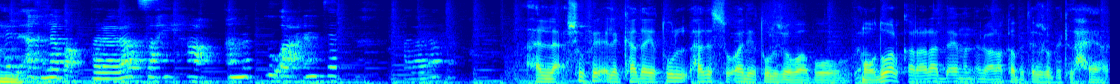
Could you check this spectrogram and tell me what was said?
هل أغلبها قرارات صحيحة أم بتوقع أنت قرارات هلا شوفي لك؟ هذا يطول هذا السؤال يطول جوابه. موضوع القرارات دائما له علاقة بتجربة الحياة.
